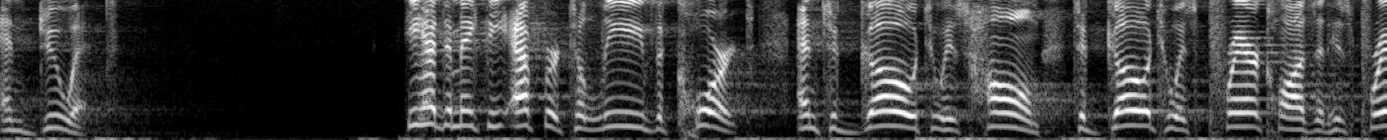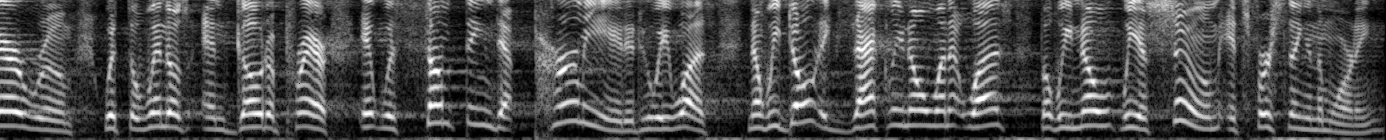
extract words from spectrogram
and do it. He had to make the effort to leave the court and to go to his home, to go to his prayer closet, his prayer room with the windows, and go to prayer. It was something that permeated who he was. Now, we don't exactly know when it was, but we know, we assume it's first thing in the morning.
